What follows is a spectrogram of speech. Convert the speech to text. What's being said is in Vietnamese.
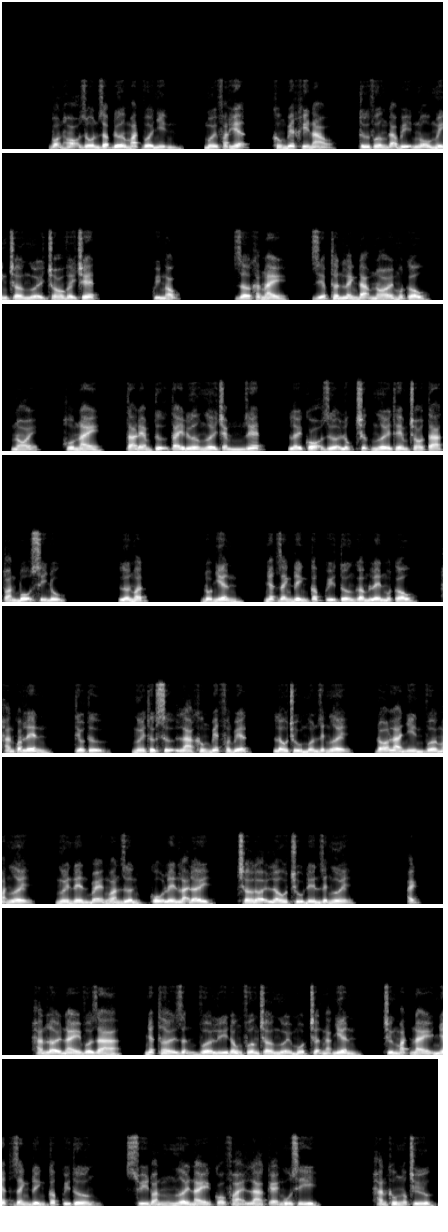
Bọn họ dồn dập đưa mắt vừa nhìn, mới phát hiện, không biết khi nào, tứ phương đã bị ngô minh chờ người cho vây chết. Quy ngọc, giờ khắc này, diệp thần lãnh đạm nói một câu, nói, hôm nay, ta đem tự tay đưa ngươi chém giết, lấy cọ rửa lúc trước ngươi thêm cho ta toàn bộ xỉ nhục. Lớn mật. Đột nhiên, nhất danh đỉnh cấp quỷ tướng gầm lên một câu, hắn quát lên, tiểu tử ngươi thực sự là không biết phân biệt, lâu chủ muốn giết ngươi, đó là nhìn vừa mắt ngươi ngươi nên bé ngoan dướn cổ lên lại đây, chờ đợi lâu chủ đến giết ngươi. Hạch. hắn lời này vừa ra, nhất thời dẫn vừa lý đông phương chờ người một trận ngạc nhiên, trừng mắt này nhất danh đỉnh cấp quỷ tướng, suy đoán người này có phải là kẻ ngu si. Hắn không ngốc chứ?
